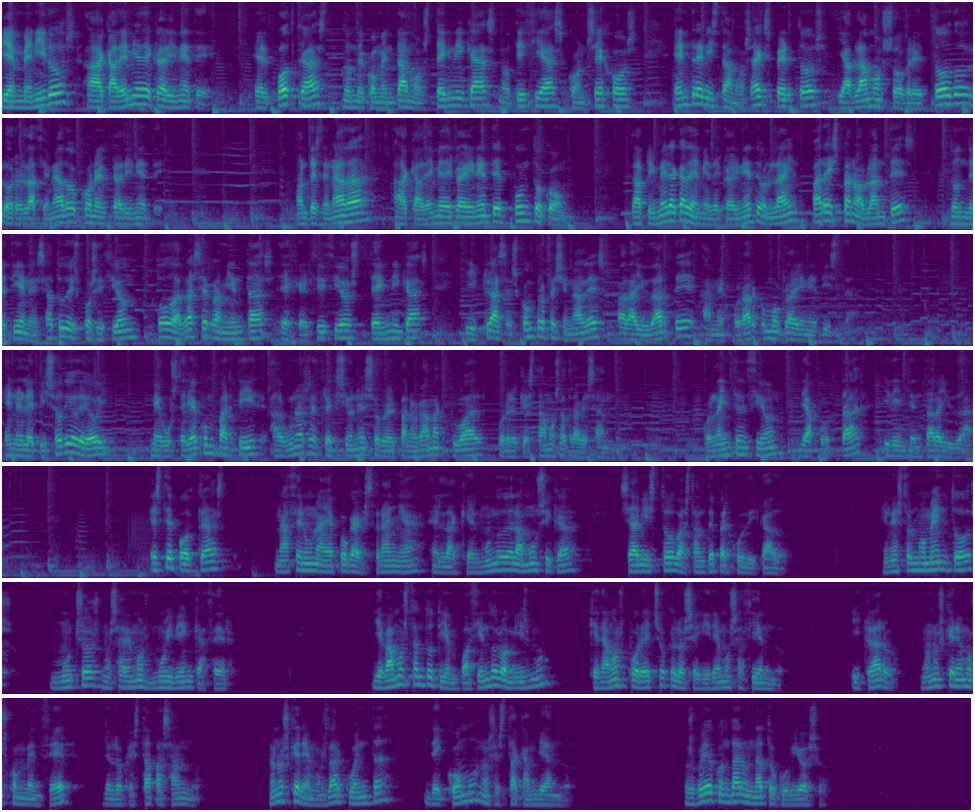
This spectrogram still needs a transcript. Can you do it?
Bienvenidos a Academia de Clarinete, el podcast donde comentamos técnicas, noticias, consejos, entrevistamos a expertos y hablamos sobre todo lo relacionado con el clarinete. Antes de nada, academiadeclarinete.com, la primera academia de clarinete online para hispanohablantes, donde tienes a tu disposición todas las herramientas, ejercicios, técnicas y clases con profesionales para ayudarte a mejorar como clarinetista. En el episodio de hoy me gustaría compartir algunas reflexiones sobre el panorama actual por el que estamos atravesando, con la intención de aportar y de intentar ayudar. Este podcast nace en una época extraña en la que el mundo de la música se ha visto bastante perjudicado. En estos momentos muchos no sabemos muy bien qué hacer. Llevamos tanto tiempo haciendo lo mismo que damos por hecho que lo seguiremos haciendo. Y claro, no nos queremos convencer de lo que está pasando. No nos queremos dar cuenta de cómo nos está cambiando. Os voy a contar un dato curioso.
